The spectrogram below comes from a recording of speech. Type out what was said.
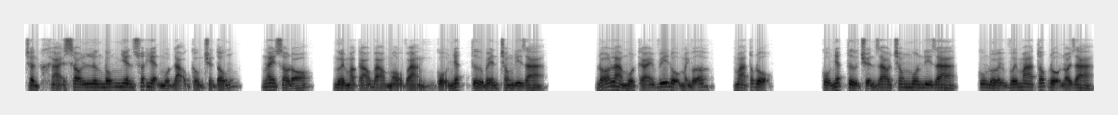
trần khải sau lưng bỗng nhiên xuất hiện một đạo cổng truyền tống, ngay sau đó, người mặc áo bảo màu vàng cổ nhất từ bên trong đi ra. Đó là một cái vĩ độ mảnh vỡ, ma tốc độ. Cổ nhất từ chuyển giao trong môn đi ra, cũng đối với ma tốc độ nói ra.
